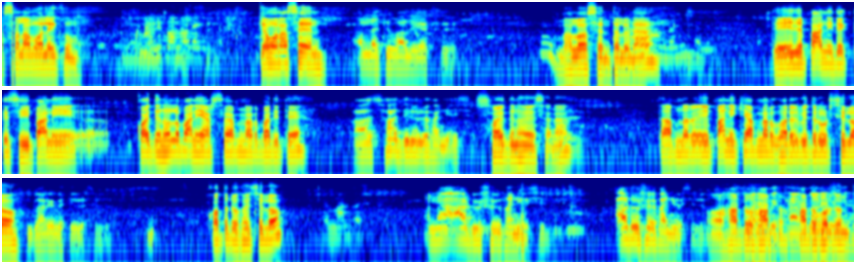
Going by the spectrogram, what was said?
আসসালামু আলাইকুম। কেমন আছেন? আল্লাহ তো ভালোই আছে। ভালো আছেন তাহলে না? তো এই যে পানি দেখতেছি পানি কয়দিন হলো পানি আসছে আপনার বাড়িতে? ছয় দিন হলো পানি আছে ছয় দিন হয়েছে না? তা আপনার এই পানি কি আপনার ঘরের ভিতরে উঠছিল? ঘরে ভেতরে ছিল কতটুকু হয়েছিল? না আটশোই পানি হয়েছিল। আটশোই পানি হয়েছিল। হাঁটু হাঁটু হাঁটু পর্যন্ত।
